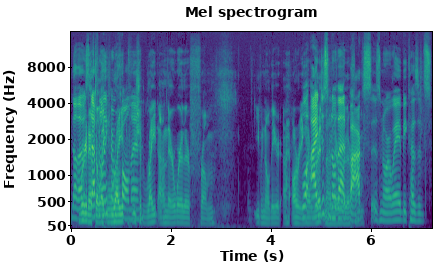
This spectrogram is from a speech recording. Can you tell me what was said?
No, that We're was gonna have to definitely like from write. Coleman. We should write on there where they're from, even though they are- uh, already well, have I just know that they're from. box is Norway because it's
